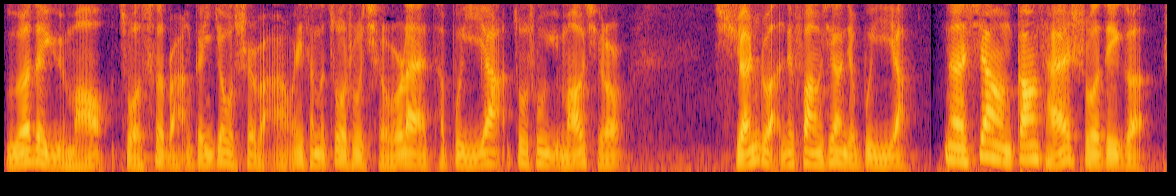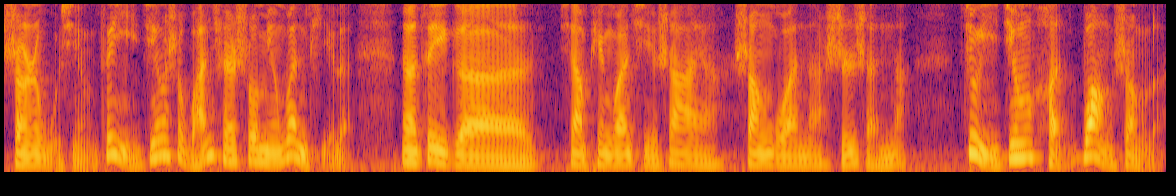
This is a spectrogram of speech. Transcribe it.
鹅的羽毛左翅膀跟右翅膀为什么做出球来它不一样？做出羽毛球。旋转的方向就不一样。那像刚才说这个生日五行，这已经是完全说明问题了。那这个像偏官七煞呀、伤官呐、食神呐，就已经很旺盛了，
